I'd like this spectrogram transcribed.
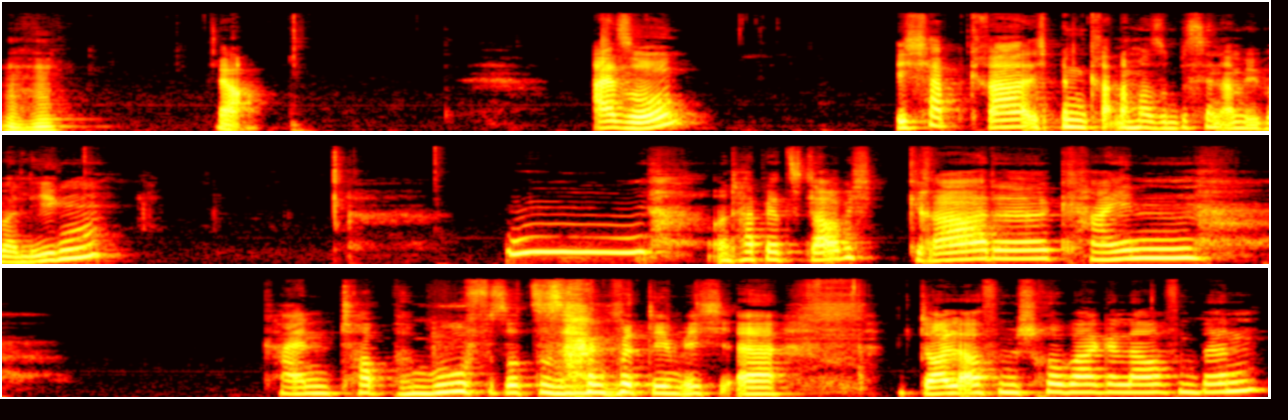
Mhm. Ja. Also, ich habe gerade, ich bin gerade noch mal so ein bisschen am überlegen hm, und habe jetzt, glaube ich, gerade keinen kein Top-Move sozusagen, mit dem ich äh, doll auf dem Schrubber gelaufen bin.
